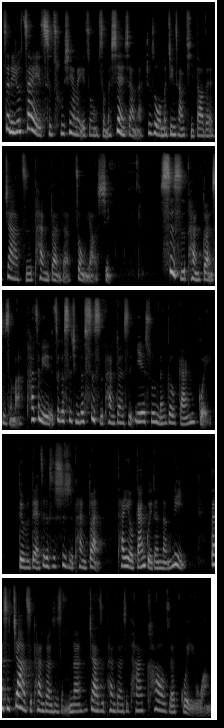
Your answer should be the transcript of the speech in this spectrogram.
这里就再一次出现了一种什么现象呢？就是我们经常提到的价值判断的重要性。事实判断是什么？他这里这个事情的事实判断是耶稣能够赶鬼。对不对？这个是事实判断，他有赶鬼的能力。但是价值判断是什么呢？价值判断是他靠着鬼王。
